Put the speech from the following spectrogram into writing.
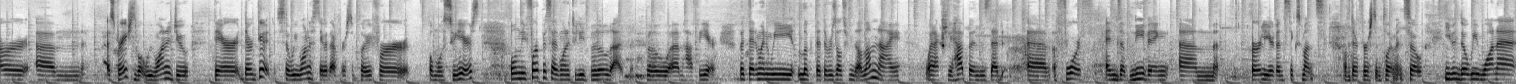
our um, aspirations, what we want to do, they're, they're good. So we want to stay with our first employee for almost two years. Only 4% wanted to leave below that, below um, half a year. But then when we looked at the results from the alumni, what actually happens is that uh, a fourth ends up leaving um, earlier than six months of their first employment. So even though we want to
